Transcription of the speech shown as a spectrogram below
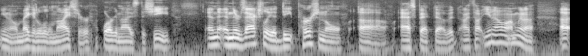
you know, make it a little nicer, organize the sheet. And, and there's actually a deep personal uh, aspect of it. I thought, you know, I'm going to. Uh,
